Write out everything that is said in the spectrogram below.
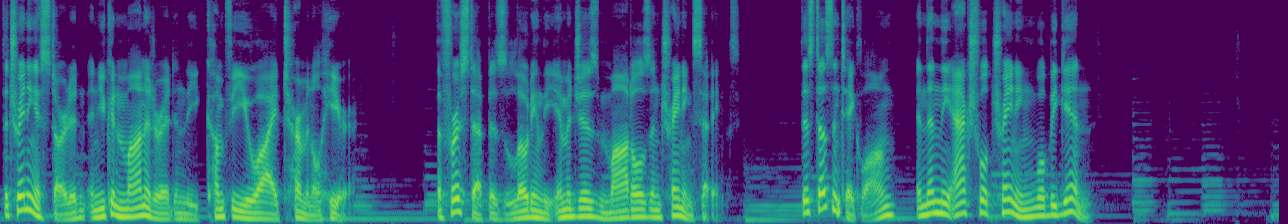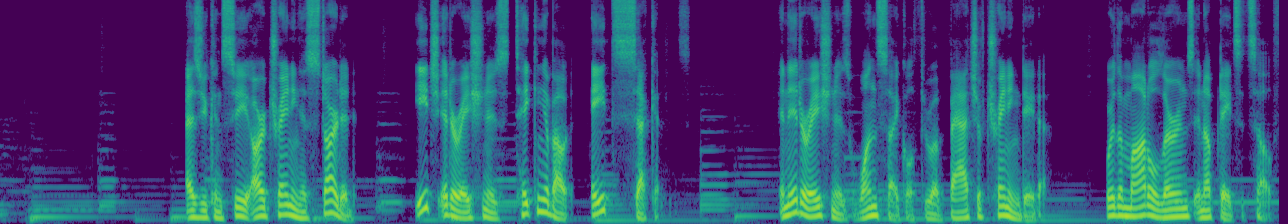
The training is started and you can monitor it in the Comfy UI terminal here. The first step is loading the images, models, and training settings. This doesn't take long, and then the actual training will begin. As you can see, our training has started. Each iteration is taking about 8 seconds. An iteration is one cycle through a batch of training data, where the model learns and updates itself.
